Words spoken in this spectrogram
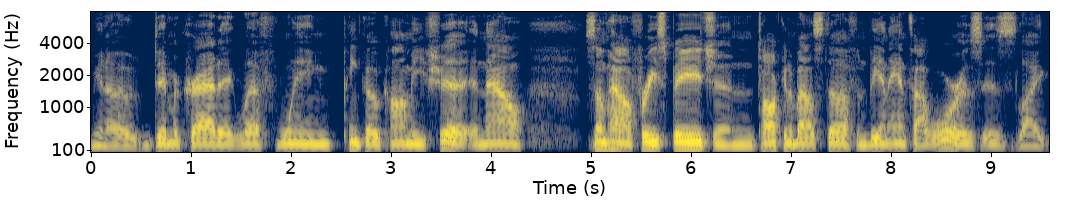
you know, democratic, left wing, pinko commie shit. And now somehow free speech and talking about stuff and being anti war is, is like,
